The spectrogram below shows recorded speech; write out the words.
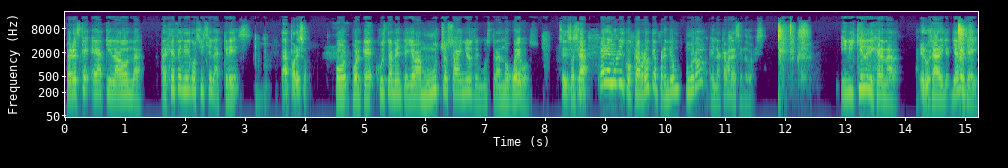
Pero es que he aquí la onda. Al jefe Diego sí se la crees, Ah, por eso. Por, porque justamente lleva muchos años demostrando huevos. Sí, sí, O sí. sea, era el único cabrón que prendió un puro en la Cámara de Senadores. Y ni quien le dijera nada. Héroe. O sea, ya, ya desde ahí.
